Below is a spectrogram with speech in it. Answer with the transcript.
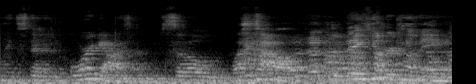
points than an orgasm. So, wow. Thank you for coming.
